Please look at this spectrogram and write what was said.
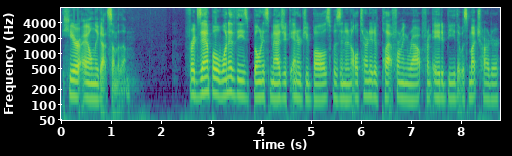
here I only got some of them. For example, one of these bonus magic energy balls was in an alternative platforming route from A to B that was much harder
